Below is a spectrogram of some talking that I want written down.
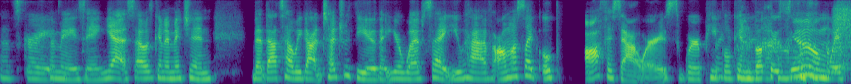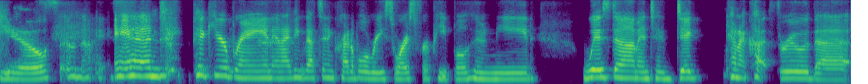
that's great amazing yes i was going to mention that that's how we got in touch with you that your website you have almost like op- office hours where people can book a zoom with you so nice. and pick your brain and i think that's an incredible resource for people who need wisdom and to dig kind of cut through the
